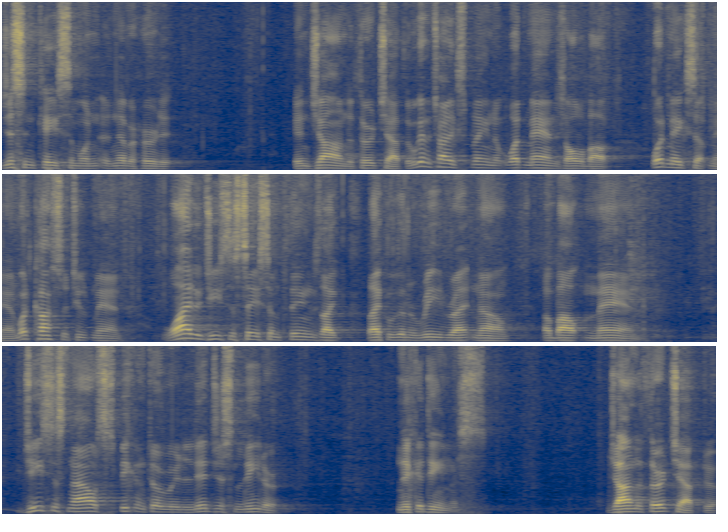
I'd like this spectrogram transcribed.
just in case someone has never heard it. In John, the third chapter, we're going to try to explain what man is all about. What makes up man? What constitutes man? Why did Jesus say some things like, like we're going to read right now about man? Jesus now is speaking to a religious leader, Nicodemus. John, the third chapter.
